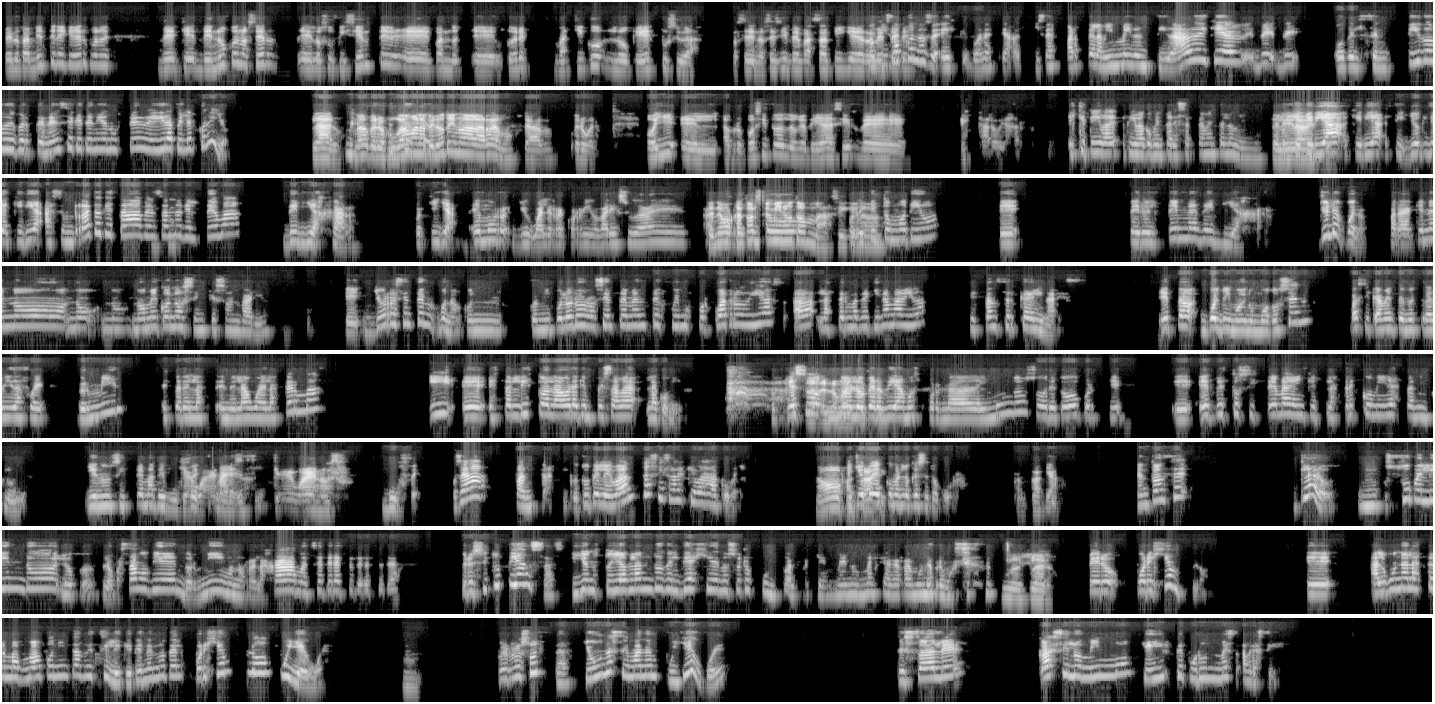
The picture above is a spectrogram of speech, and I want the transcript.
Pero también tiene que ver con de, que, de no conocer eh, lo suficiente eh, cuando tú eres más chico lo que es tu ciudad. No sé, no sé si te pasa a ti que de repente... quizás, es que, bueno, quizás es parte de la misma identidad de que, de, de, o del sentido de pertenencia que tenían ustedes de ir a pelear con ellos. Claro, no, pero jugamos a la pelota y nos agarramos. O sea, pero bueno. Oye, el, a propósito de lo que te iba a decir de es caro viajar. Es que te iba, te iba a comentar exactamente lo mismo. Porque quería, quería, sí, yo ya quería, hace un rato que estaba pensando que el tema de viajar, porque ya, hemos, yo igual he recorrido varias ciudades. Tenemos 14 minutos más, así que Por distintos motivos, eh, pero el tema de viajar. Yo le, bueno, para quienes no, no, no, no me conocen, que son varios, eh, yo recientemente, bueno, con, con mi pololo recientemente fuimos por cuatro días a las termas de Quinamávida, que están cerca de Linares. Esta, volvimos en un modo zen, básicamente nuestra vida fue dormir, estar en, en el agua de las termas y eh, estar listo a la hora que empezaba la comida. Porque eso no lo perdíamos por nada del mundo, sobre todo porque eh, es de estos sistemas en que las tres comidas están incluidas y en un sistema de buffet qué bueno Qué bueno eso. Buffet. O sea, fantástico. Tú te levantas y sabes que vas a comer. No, fantástico. Y que puedes comer lo que se te ocurra. Fantástico. Entonces, claro, mm, súper lindo, lo, lo, pasamos bien, dormimos, nos relajamos, etcétera, etcétera, etcétera. Pero si tú piensas, y yo no estoy hablando del viaje de nosotros puntual, porque menos mal que agarramos una promoción. No, claro. Pero, por ejemplo, eh, algunas de las termas más bonitas de Chile que tienen hotel, por ejemplo, Puyehue. Mm. Pero resulta que una semana en Puyehue te sale casi lo mismo que irte por un mes a Brasil.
